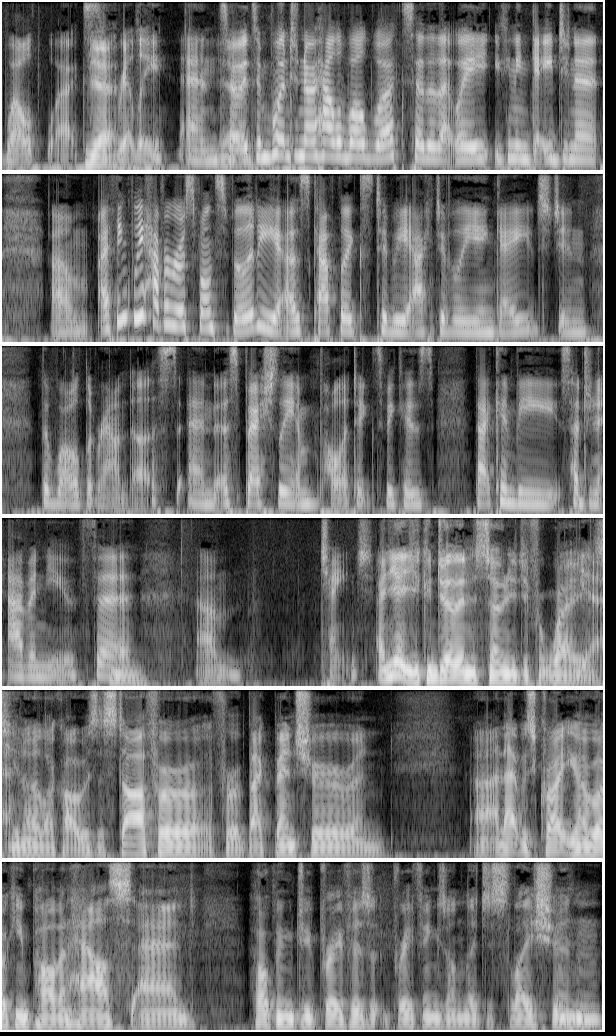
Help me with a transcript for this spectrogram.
world works, Yeah. really. And so it's important to know how the world works so that that way you can engage in it. Um, I think we have a responsibility as Catholics to be actively engaged in the world around us and especially in politics because that can be such an avenue for Mm. um, change. And yeah, you can do that in so many different ways. Yeah. You know, like I was a staffer for a backbencher, and uh, and that was great. You know, working in Parliament House and helping do briefers, briefings on legislation,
